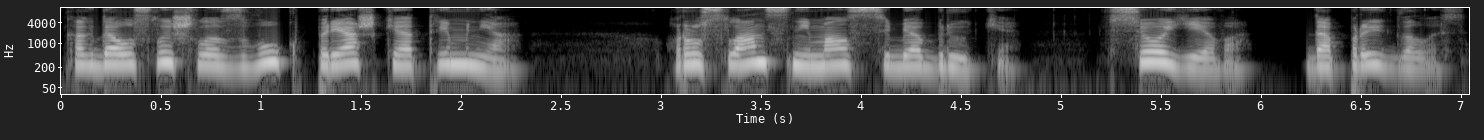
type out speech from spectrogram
когда услышала звук пряжки от ремня. Руслан снимал с себя брюки. «Все, Ева, допрыгалась.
